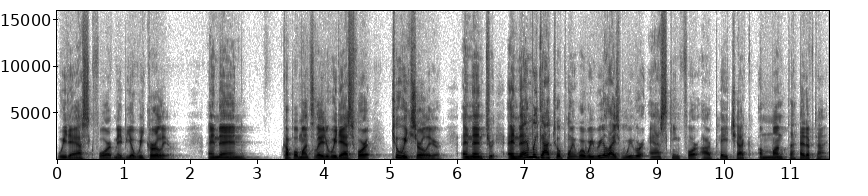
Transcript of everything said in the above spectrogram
we'd ask for it maybe a week earlier. And then couple months later, we'd ask for it two weeks earlier. And then, th- and then we got to a point where we realized we were asking for our paycheck a month ahead of time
